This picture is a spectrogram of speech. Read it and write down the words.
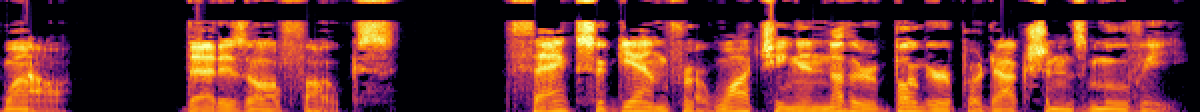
Wow. That is all folks. Thanks again for watching another Bugger Productions movie.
